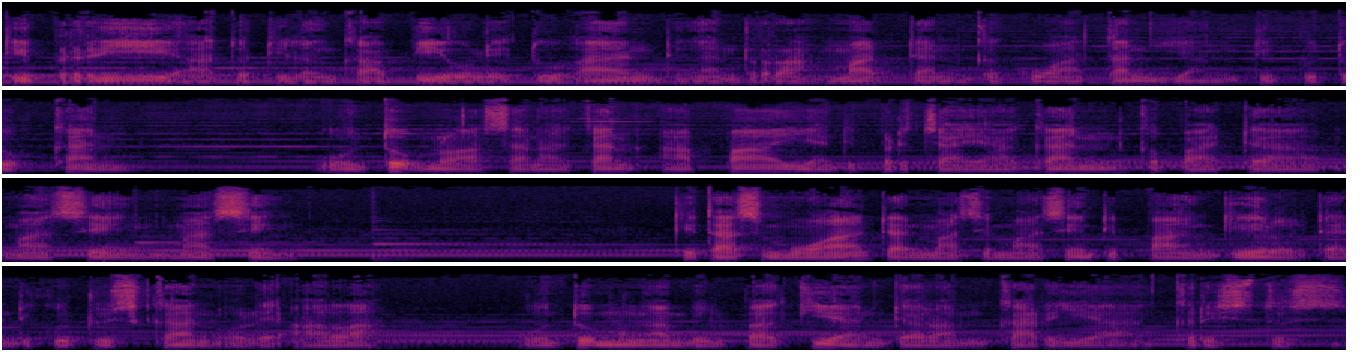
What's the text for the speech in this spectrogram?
diberi atau dilengkapi oleh Tuhan dengan rahmat dan kekuatan yang dibutuhkan untuk melaksanakan apa yang dipercayakan kepada masing-masing. Kita semua dan masing-masing dipanggil dan dikuduskan oleh Allah untuk mengambil bagian dalam karya Kristus.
